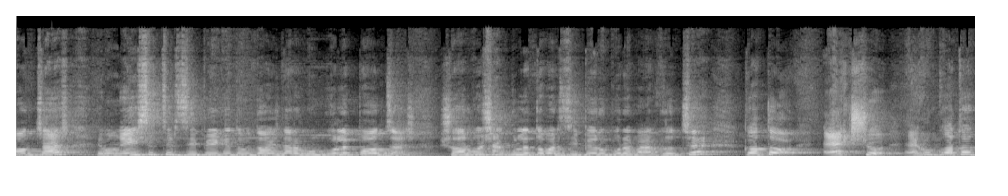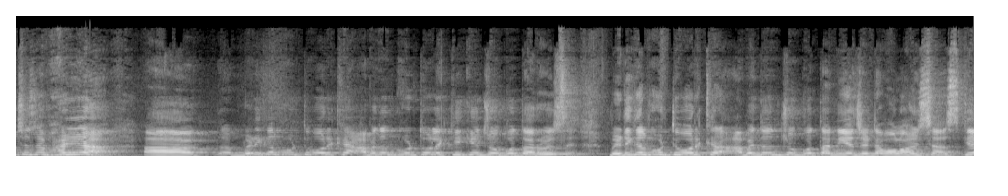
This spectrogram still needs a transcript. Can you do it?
পঞ্চাশ এবং এইচএসসির জিপিএ কে তুমি দশ দ্বারা গুণ করলে পঞ্চাশ। সর্বসাকুল্যে তোমার জিপিএর উপরে মার্ক হচ্ছে কত? একশো। এখন কথা হচ্ছে যে ভাইয়া মেডিকেল ভর্তি পরীক্ষায় আবেদন করতে হলে কি কি যোগ্যতা রয়েছে? মেডিকেল ভর্তি পরীক্ষার আবেদন যোগ্যতা নিয়ে যেটা বলা হয়েছে আজকে,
